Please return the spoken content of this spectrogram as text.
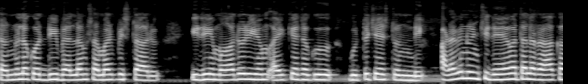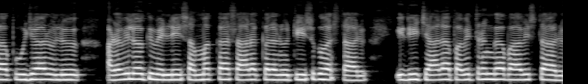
టన్నుల కొద్దీ బెల్లం సమర్పిస్తారు. ఇది మాధుర్యం ఐక్యతకు గుర్తు చేస్తుంది. అడవి నుంచి దేవతల రాక పూజారులు అడవిలోకి వెళ్ళి సమ్మక్క సారక్కలను తీసుకువస్తారు. ఇది చాలా పవిత్రంగా భావిస్తారు.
